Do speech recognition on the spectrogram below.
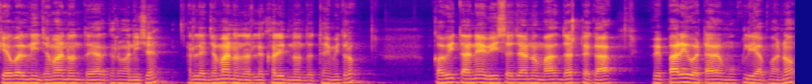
કેવલની જમા નોંધ તૈયાર કરવાની છે? એટલે જમા નોંધ એટલે ખરીદ નોંધ થઈ મિત્રો. કવિતાને વીસ હજારનો માલ દસ ટકા વેપારી વટાવે મોકલી આપવાનો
